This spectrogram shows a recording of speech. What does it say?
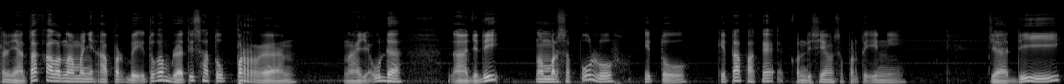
ternyata kalau namanya A per B itu kan berarti satu per kan. Nah, ya udah. Nah, jadi nomor 10 itu kita pakai kondisi yang seperti ini. Jadi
